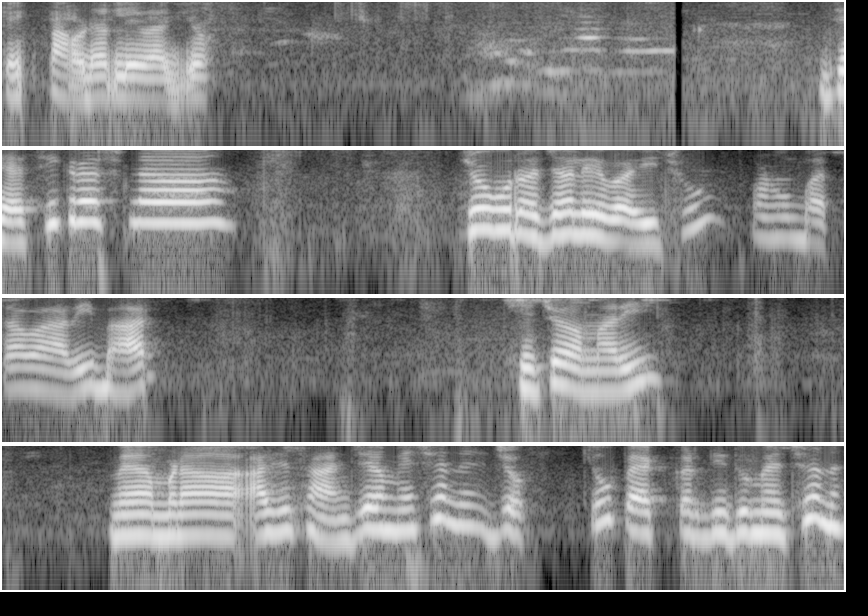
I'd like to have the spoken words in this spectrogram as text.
કંઈક પાવડર લેવા ગયો. જય શ્રી કૃષ્ણ. જો હું રજા લેવા આવી છું પણ હું બતાવવા આવી બહાર. કે જો અમારી મેં હમણાં, આજે સાંજે અમે છે ને, જો, કેવું પેક કરી દીધું મેં છે ને,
